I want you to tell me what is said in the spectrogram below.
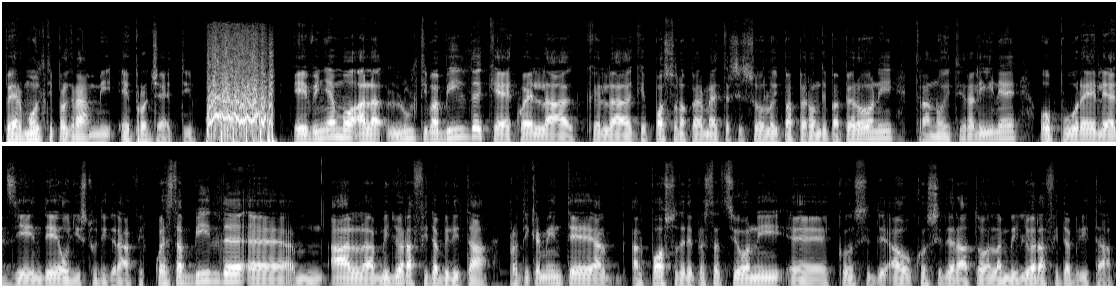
per molti programmi e progetti. E veniamo all'ultima build che è quella, quella, che possono permettersi solo i paperon dei paperoni, tra noi tiraline, oppure le aziende o gli studi grafici. Questa build eh, ha la migliore affidabilità, praticamente al, al posto delle prestazioni eh, consider- ho considerato la migliore affidabilità.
